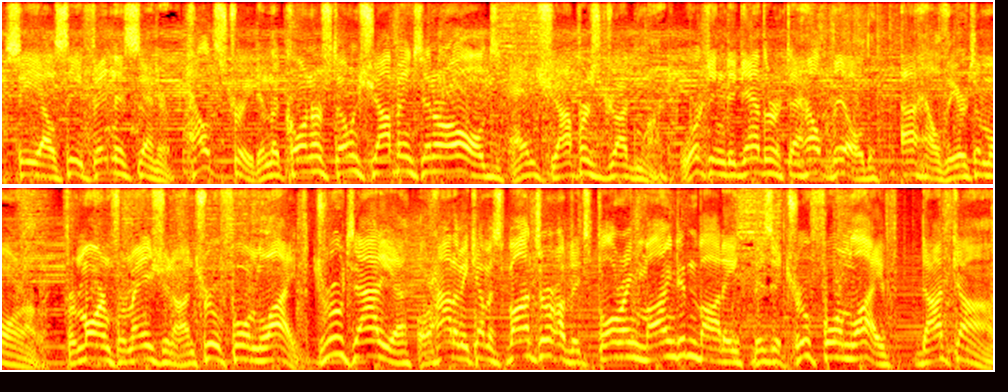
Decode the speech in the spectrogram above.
CLC Fitness Center, Health Street in the Cornerstone Shopping Center Olds, and Shoppers Drug Mart, working together to help build a healthier tomorrow. For more information on True Form Life, Drew Tadia, or how to become a sponsor of Exploring Mind and Body, visit TrueFormLife.com.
